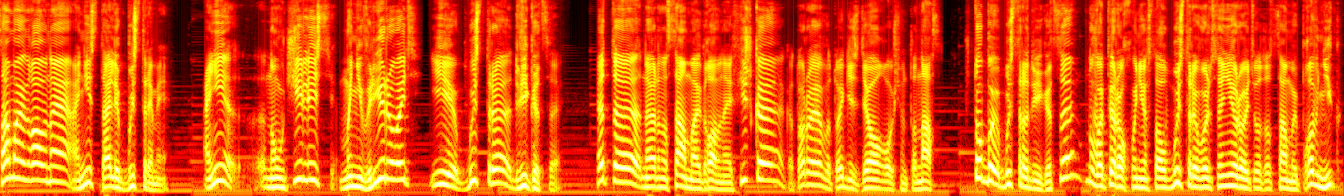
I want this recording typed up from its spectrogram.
Самое главное, они стали быстрыми. Они научились маневрировать и быстро двигаться. Это, наверное, самая главная фишка, которая в итоге сделала, в общем-то, нас. Чтобы быстро двигаться, ну, во-первых, у них стал быстро эволюционировать вот этот самый плавник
